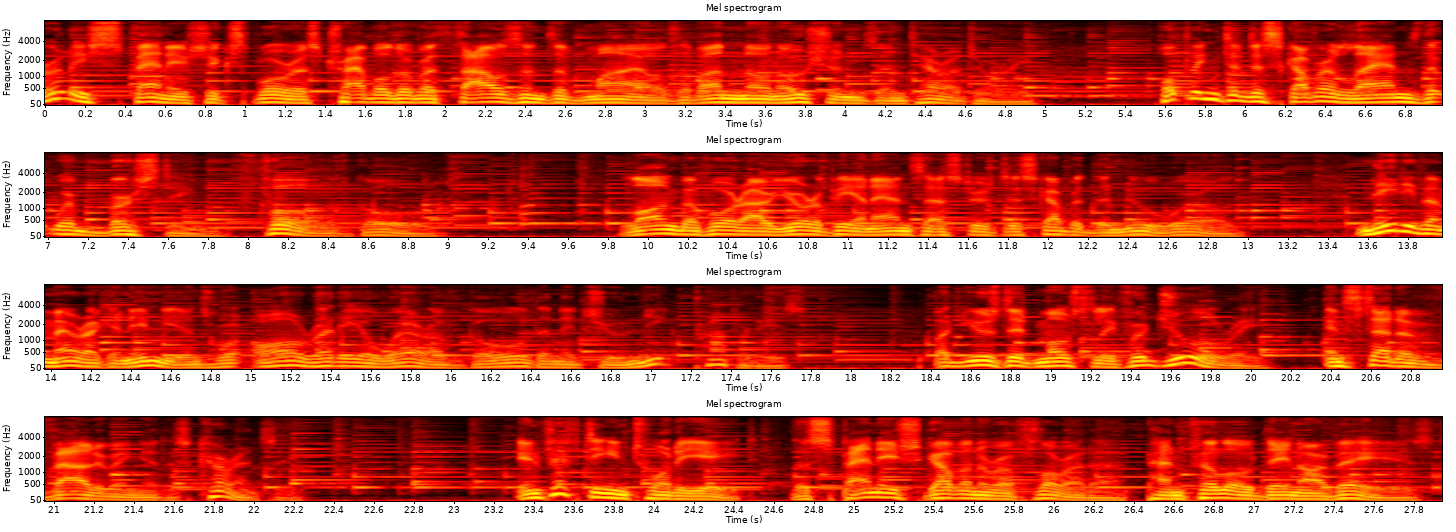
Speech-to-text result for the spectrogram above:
Early Spanish explorers traveled over thousands of miles of unknown oceans and territory, hoping to discover lands that were bursting, full of gold. Long before our European ancestors discovered the New World, Native American Indians were already aware of gold and its unique properties, but used it mostly for jewelry instead of valuing it as currency. In 1528, the Spanish governor of Florida, Panfilo de Narvaez,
